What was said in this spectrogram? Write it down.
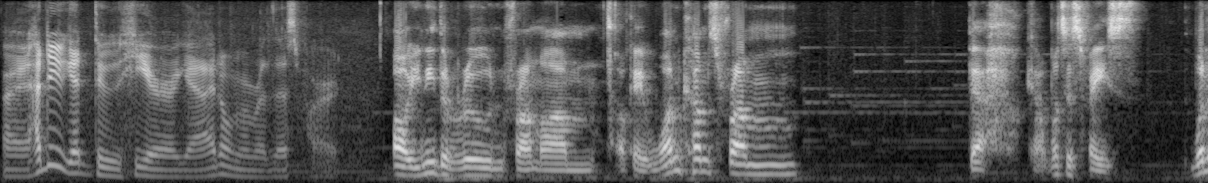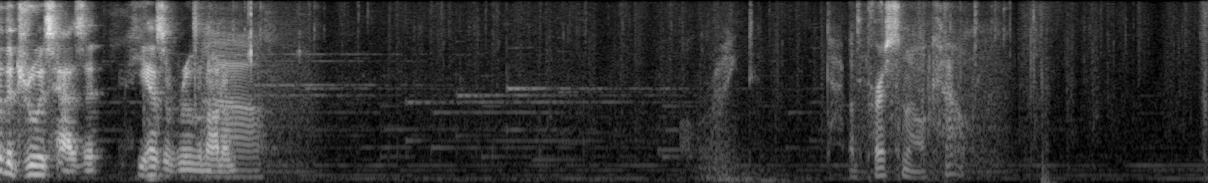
All right, how do you get to here again? I don't remember this part. Oh, you need the rune from um. Okay, one comes from. The oh God, what's his face? One of the druids has it. He has a rune on him. Uh, a personal account. I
